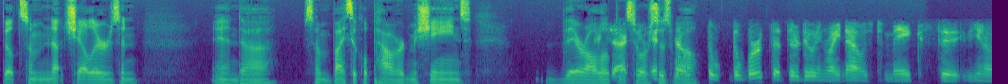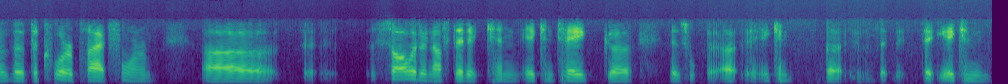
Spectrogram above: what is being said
built some nutshellers and and uh, some bicycle powered machines. They're all exactly. open source and as well. The, the work that they're doing right now is to make the you know the the core platform uh, solid enough that it can it can take uh, as uh, it can uh, it can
